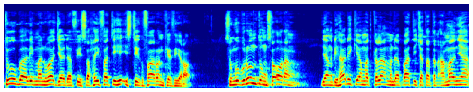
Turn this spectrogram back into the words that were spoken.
Tuba liman wajada fi sahifatihi istighfaran kathira. Sungguh beruntung seorang yang di hari kiamat kelak mendapati catatan amalnya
